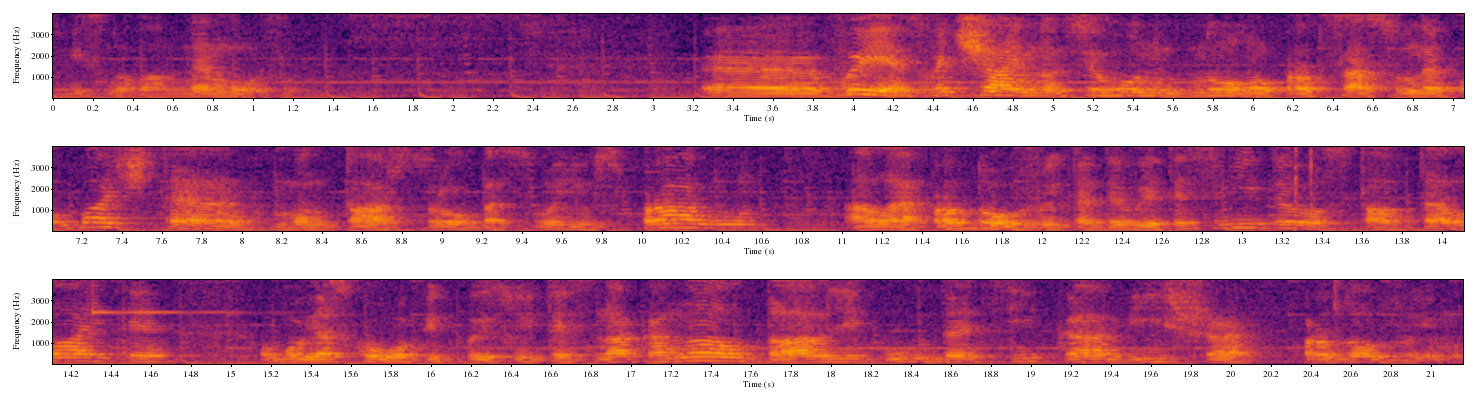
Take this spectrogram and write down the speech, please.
звісно, вам не можу. Е, Ви, звичайно, цього нудного процесу не побачите. Монтаж зробить свою справу. Але продовжуйте дивитись відео, ставте лайки, обов'язково підписуйтесь на канал, далі буде цікавіше. Продовжуємо.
